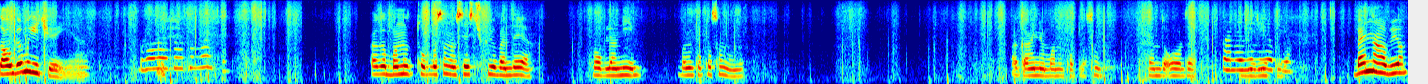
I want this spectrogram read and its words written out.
dalga mı geçiyorsun ya? Buralarda odun var ki. Aga bana toplasana ses çıkıyor bende ya. problemliyim. Bana toplasan olur. Bak aynen bana toplasan. Ben de orada. Ben evimi yapayım. yapıyorum. Ben ne yapıyorum?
